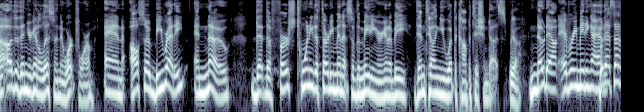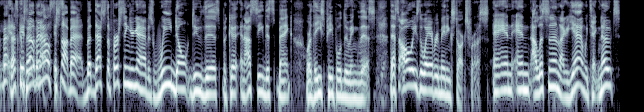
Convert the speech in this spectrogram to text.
uh, other than you're going to listen and work for them. And also be ready and know that the first 20 to 30 minutes of the meeting are going to be them telling you what the competition does. Yeah. No doubt every meeting I have. But that's not bad. That's competitive it's not competitive bad. It's not bad. But that's the first thing you're going to have is we don't do this because, and I see this bank or these people doing this. That's always the way every meeting starts for us. And, and I listen and I go, yeah, and we take notes.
